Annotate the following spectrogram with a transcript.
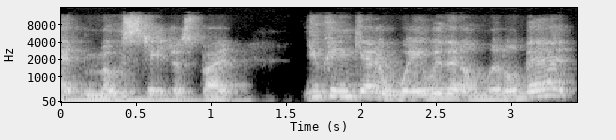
at most stages, but you can get away with it a little bit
